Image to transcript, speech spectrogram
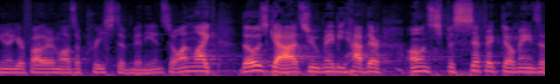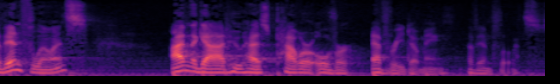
you know, your father in law is a priest of Midian. So, unlike those gods who maybe have their own specific domains of influence, I'm the God who has power over every domain of influence.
